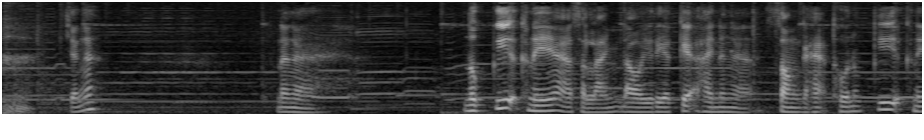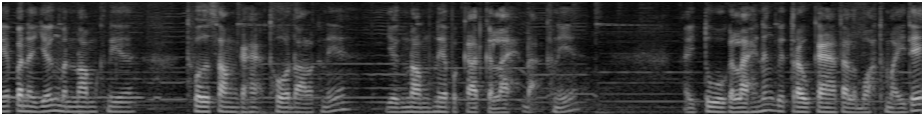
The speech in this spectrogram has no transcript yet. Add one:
អញ្ចឹងណា ហ្នឹងអានៅគៀកគ្នាអាស្រឡាញ់ដោយរាគៈហើយនឹងអាសង្កហៈធននឹងគៀកគ្នាប៉ុន្តែយើងមិននាំគ្នា ធ្វើសង្កហៈធនដល់គ្នា យើងនាំគ្នាបង្កើតកលេសដាក់គ្នាហើយតួកលេសហ្នឹងវាត្រូវការតែរបស់ថ្មីទេ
